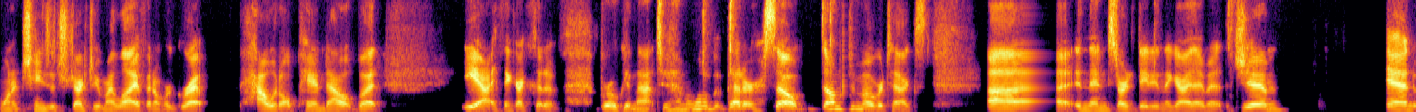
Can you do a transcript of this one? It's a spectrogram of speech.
want to change the trajectory of my life. I don't regret how it all panned out, but yeah, I think I could have broken that to him a little bit better. So dumped him over text uh, and then started dating the guy that I met at the gym. And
